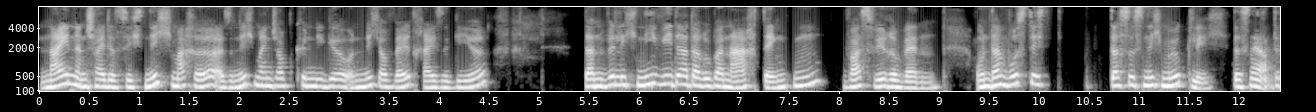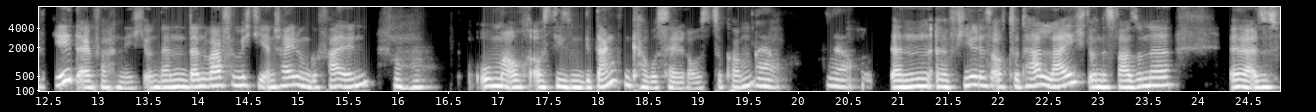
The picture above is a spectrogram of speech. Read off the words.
Nein entscheide, dass ich es nicht mache, also nicht meinen Job kündige und nicht auf Weltreise gehe, dann will ich nie wieder darüber nachdenken, was wäre wenn. Und dann wusste ich, das ist nicht möglich. Das, ja. das geht einfach nicht. Und dann, dann war für mich die Entscheidung gefallen, mhm. um auch aus diesem Gedankenkarussell rauszukommen. Ja. Ja. Dann äh, fiel das auch total leicht und es war so eine, äh, also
